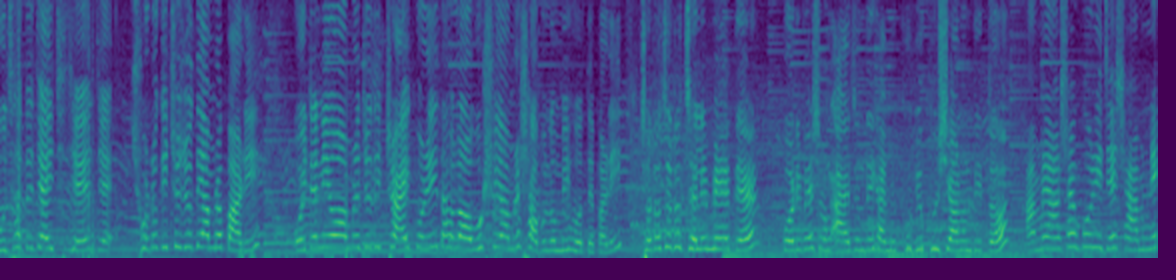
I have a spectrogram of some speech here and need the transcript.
বোঝাতে চাইছি যে যে ছোট কিছু যদি আমরা পারি ওইটা নিয়েও আমরা যদি ট্রাই করি তাহলে অবশ্যই আমরা স্বাবলম্বী হতে পারি। ছোট ছোট ছেলে মেয়েদের পরিবেশ এবং আয়োজন দেখে আমি খুবই খুশি আনন্দিত। আমরা আশা করি যে সামনে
